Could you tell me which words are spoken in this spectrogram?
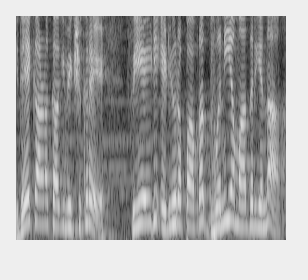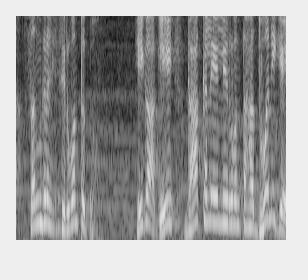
ಇದೇ ಕಾರಣಕ್ಕಾಗಿ ವೀಕ್ಷಕರೇ ಸಿಐಡಿ ಯಡಿಯೂರಪ್ಪ ಅವರ ಧ್ವನಿಯ ಮಾದರಿಯನ್ನು ಸಂಗ್ರಹಿಸಿರುವಂಥದ್ದು. ಹೀಗಾಗಿ ದಾಖಲೆಯಲ್ಲಿರುವಂತಹ ಧ್ವನಿಗೆ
